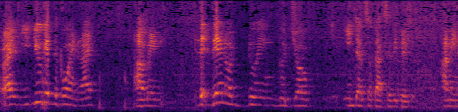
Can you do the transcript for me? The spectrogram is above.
Right? You, you get the point, right? I mean, they, are not doing good job in terms of accessibility. I mean,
